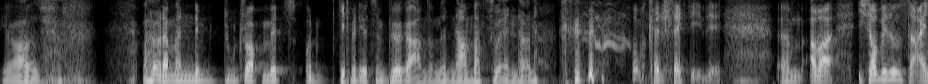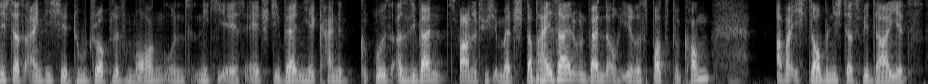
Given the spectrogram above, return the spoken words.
Ja, oder man nimmt Doudrop mit und geht mit ihr zum Bürgeramt, um den Namen mal zu ändern. Auch keine schlechte Idee. Ähm, aber ich glaube, wir sind uns da einig, dass eigentlich hier Doudrop, Liv Morgan und Nikki ASH, die werden hier keine Größe, also die werden zwar natürlich im Match dabei sein und werden auch ihre Spots bekommen, aber ich glaube nicht, dass wir da jetzt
